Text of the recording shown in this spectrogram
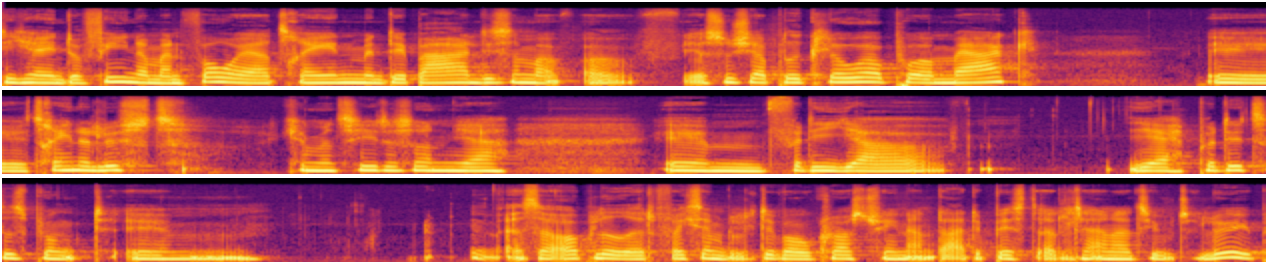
de her endorfiner, man får af at træne, men det er bare ligesom, at, at jeg synes, jeg er blevet klogere på at mærke øh, træne lyst, kan man sige det sådan, ja. Øhm, fordi jeg, ja, på det tidspunkt, øhm, altså oplevede, at for eksempel, det var jo cross-traineren, der er det bedste alternativ til løb.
